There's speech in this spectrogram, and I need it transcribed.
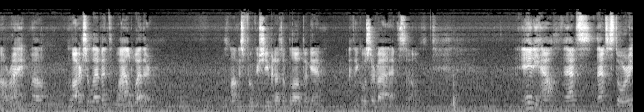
All right. Well, March 11th, wild weather. As long as Fukushima doesn't blow up again, I think we'll survive. So, anyhow, that's that's a story,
